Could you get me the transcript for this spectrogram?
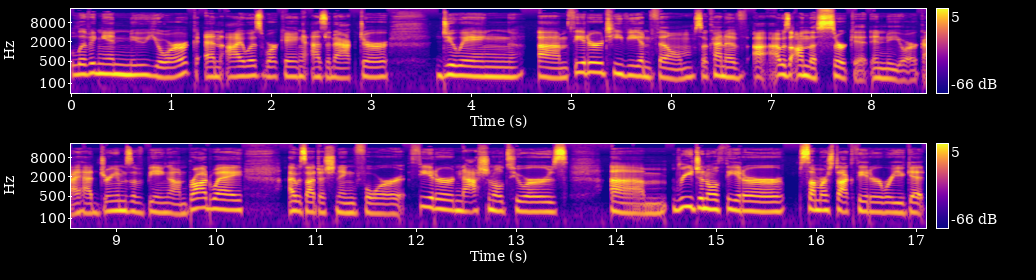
living in New York and I was working as an actor doing um, theater, TV, and film. So, kind of, I was on the circuit in New York. I had dreams of being on Broadway. I was auditioning for theater, national tours, um, regional theater, summer stock theater, where you get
